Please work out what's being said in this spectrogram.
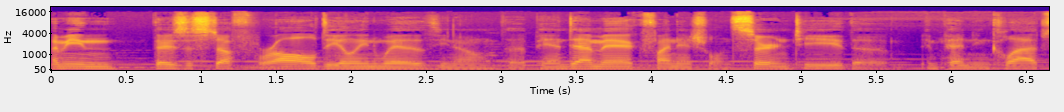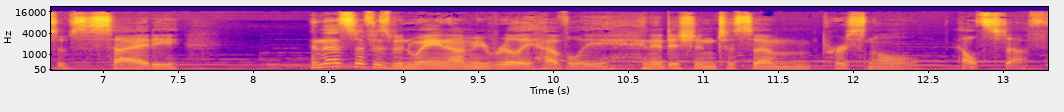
I mean, there's the stuff we're all dealing with, you know, the pandemic, financial uncertainty, the impending collapse of society. And that stuff has been weighing on me really heavily, in addition to some personal health stuff.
